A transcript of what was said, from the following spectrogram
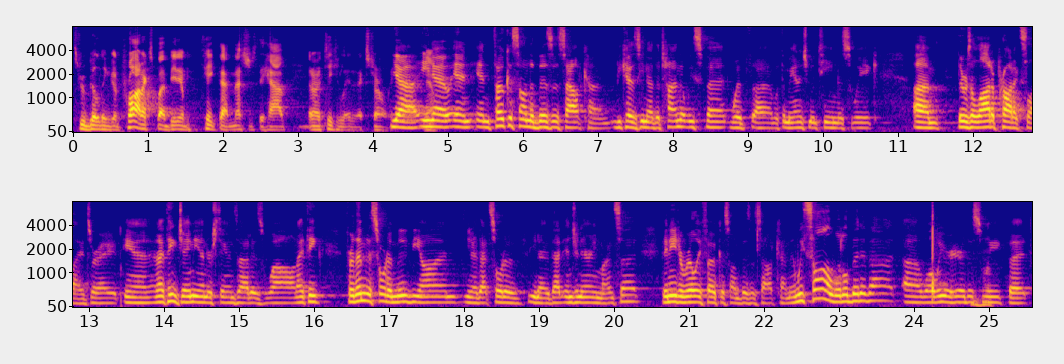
through building good products, but being able to take that message they have and articulate it externally. Yeah, you Yeah. know, and and focus on the business outcome because you know the time that we spent with uh, with the management team this week, um, there was a lot of product slides, right? And and I think Jamie understands that as well. And I think for them to sort of move beyond, you know, that sort of you know that engineering mindset, they need to really focus on business outcome. And we saw a little bit of that uh, while we were here this week, but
